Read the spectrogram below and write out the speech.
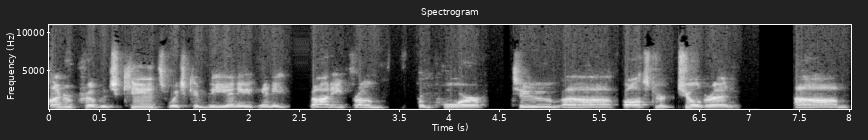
underprivileged kids, which can be any anybody from from poor to uh, foster children, um,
